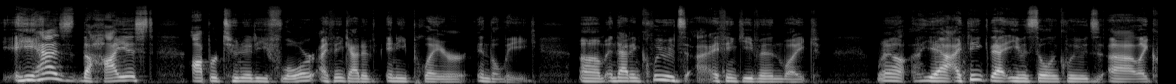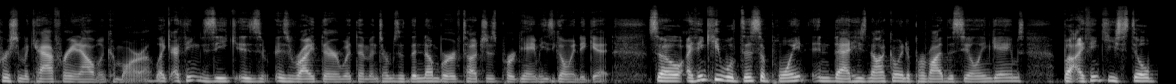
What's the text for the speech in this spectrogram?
he has the highest opportunity floor I think out of any player in the league, um, and that includes I think even like. Well, yeah, I think that even still includes uh, like Christian McCaffrey and Alvin Kamara. Like I think Zeke is is right there with them in terms of the number of touches per game he's going to get. So I think he will disappoint in that he's not going to provide the ceiling games, but I think he's still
